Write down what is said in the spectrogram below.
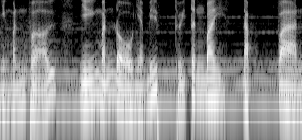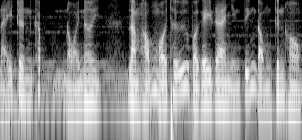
những mảnh vỡ, những mảnh đồ nhà bếp, thủy tinh bay, đập và nảy trên khắp mọi nơi, làm hỏng mọi thứ và gây ra những tiếng động kinh hồn.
